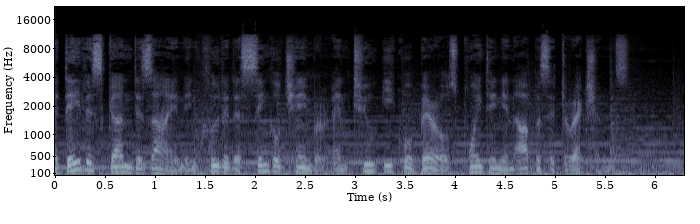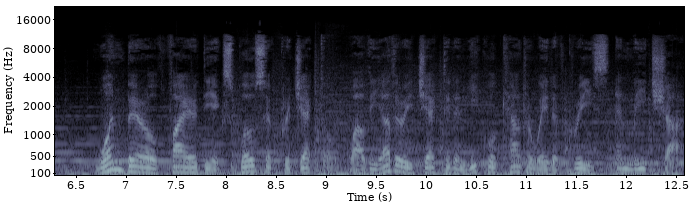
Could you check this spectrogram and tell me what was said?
The Davis gun design included a single chamber and two equal barrels pointing in opposite directions. One barrel fired the explosive projectile while the other ejected an equal counterweight of grease and lead shot.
